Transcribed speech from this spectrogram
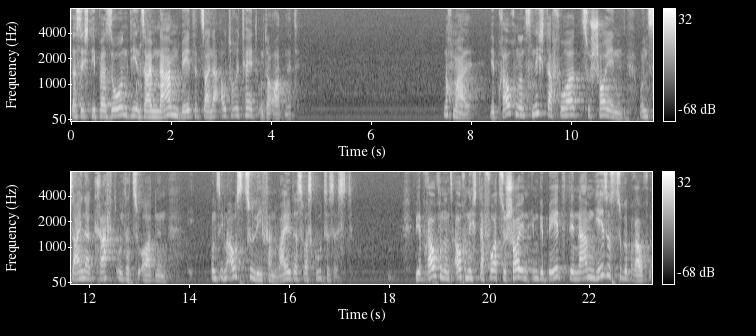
dass sich die Person, die in seinem Namen betet, seiner Autorität unterordnet. Nochmal, wir brauchen uns nicht davor zu scheuen, uns seiner Kraft unterzuordnen, uns ihm auszuliefern, weil das was Gutes ist. Wir brauchen uns auch nicht davor zu scheuen, im Gebet den Namen Jesus zu gebrauchen.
